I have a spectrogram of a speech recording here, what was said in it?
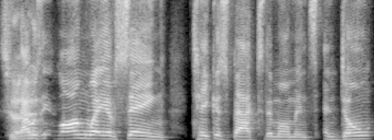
So that I, was a long way of saying take us back to the moments and don't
